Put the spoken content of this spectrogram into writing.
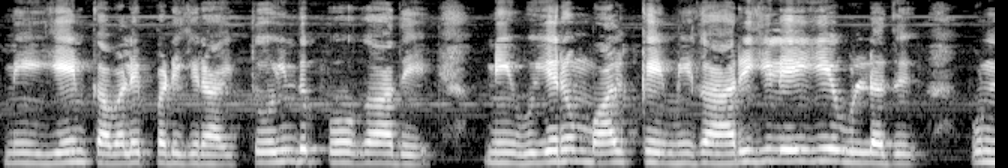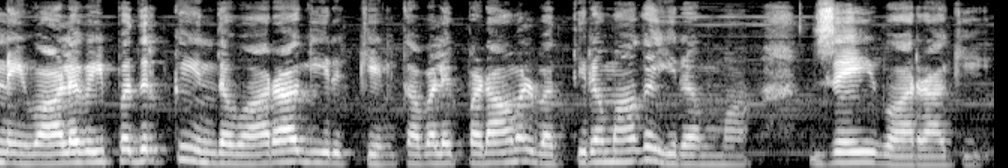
நீ ஏன் கவலைப்படுகிறாய்? தோய்ந்து போகாதே. நீ உயரும் வாழ்க்கை மிக அருகிலேயே உள்ளது. உன்னை வாழ வைப்பதற்கு இந்த வாராகி இருக்கேன். கவலைப்படாமல் பத்திரமாக இரம்மா ஜெய் வாராகி.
